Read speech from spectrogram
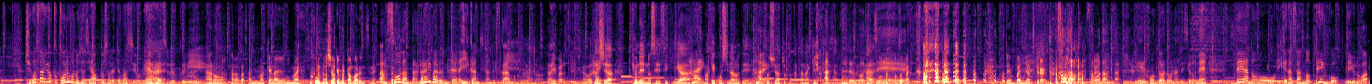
千葉さんよくゴルフの写真アップされてますよね、フェイスブックに。あの田中さんに負けないように前こう一生懸命頑張るんですね。あ、そうなんだ。ライバルみたいないい感じなんですか？いいライバルというか、私は去年の成績が負け越しなので、はい、今年はちょっと勝たなきゃいけないなとなるほどね。そんなことコ テンパンにやっつけられた。そうなんだ。そうなんだ。えー、本当はどうなんでしょうね。で、あの池田さんの天狗っていうのは？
